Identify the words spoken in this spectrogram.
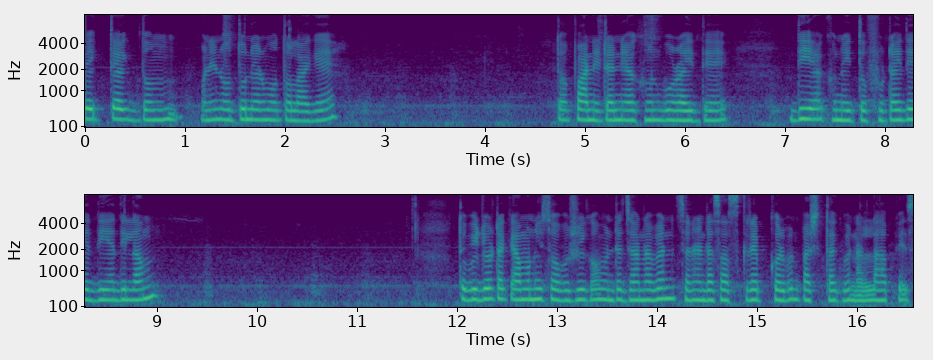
দেখতে একদম মানে নতুনের মতো লাগে। তো পানি টানি এখন বোড়াইতে দিয়ে এখন এই তো ফুটাইতে দিয়ে দিলাম। তো ভিডিওটা কেমন হয়েছে অবশ্যই কমেন্টে জানাবেন। চ্যানেলটা সাবস্ক্রাইব করবেন পাশে থাকবেন। আল্লাহ হাফেজ।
